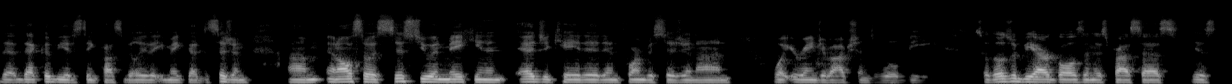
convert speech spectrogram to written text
that, that could be a distinct possibility that you make that decision. Um, and also assist you in making an educated, informed decision on what your range of options will be. So those would be our goals in this process is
